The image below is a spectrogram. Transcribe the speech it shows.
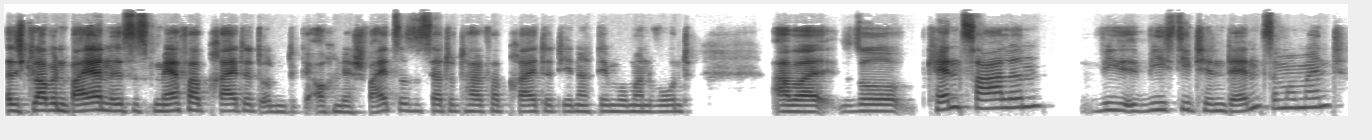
Also ich glaube, in Bayern ist es mehr verbreitet und auch in der Schweiz ist es ja total verbreitet, je nachdem, wo man wohnt. Aber so Kennzahlen, wie, wie ist die Tendenz im Moment?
